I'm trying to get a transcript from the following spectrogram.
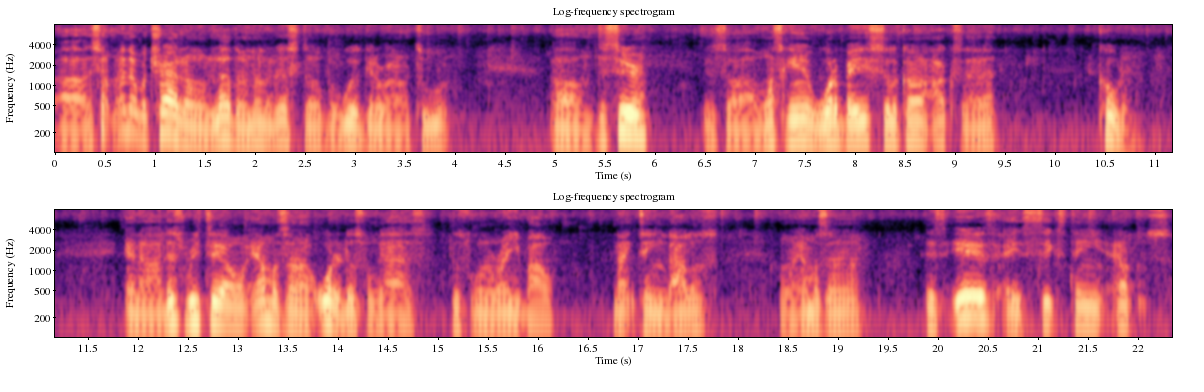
uh, it's something I never tried on leather, none of that stuff, but we'll get around to it. Um, this here is uh, once again water-based silicon oxide coating. And uh, this retail on Amazon. Order this one, guys. This one will run you about $19 on Amazon. This is a 16 ounce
